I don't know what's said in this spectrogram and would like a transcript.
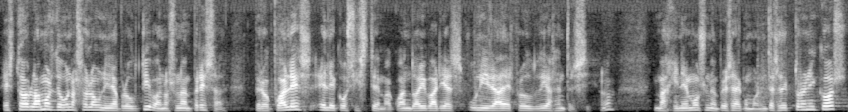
esto hablamos de una sola unidad productiva, una sola empresa, pero ¿cuál es el ecosistema cuando hay varias unidades productivas entre sí? Imaginemos una empresa de componentes electrónicos,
